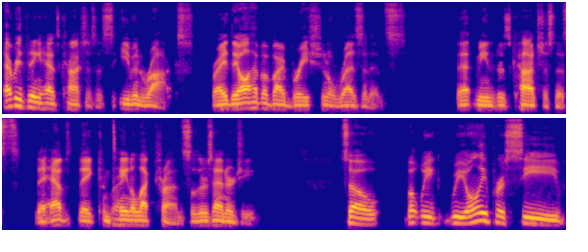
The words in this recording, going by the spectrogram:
everything has consciousness, even rocks, right? They all have a vibrational resonance. That means there's consciousness. They have they contain electrons, so there's energy. So, but we we only perceive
